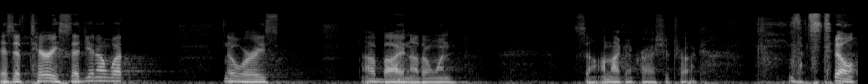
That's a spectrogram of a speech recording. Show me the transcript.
as if Terry said, You know what? No worries. I'll buy another one. So I'm not going to crash your truck. but still,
